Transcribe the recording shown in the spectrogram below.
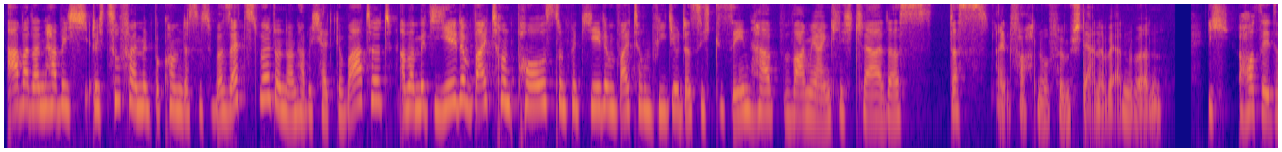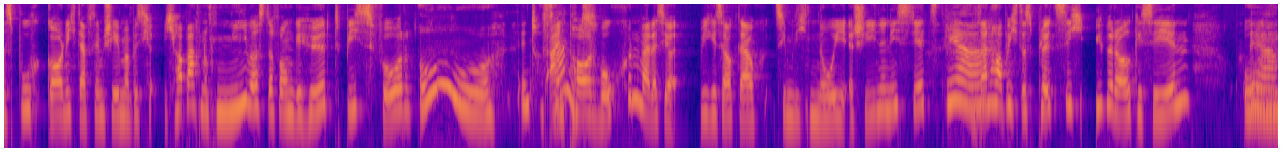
Aber dann habe ich durch Zufall mitbekommen, dass es übersetzt wird und dann habe ich halt gewartet. Aber mit jedem weiteren Post und mit jedem weiteren Video, das ich gesehen habe, war mir eigentlich klar, dass das einfach nur fünf Sterne werden würden. Ich hatte das Buch gar nicht auf dem Schema, aber ich, ich habe auch noch nie was davon gehört, bis vor oh, ein paar Wochen, weil es ja, wie gesagt, auch ziemlich neu erschienen ist jetzt. Ja. Und dann habe ich das plötzlich überall gesehen und ja.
